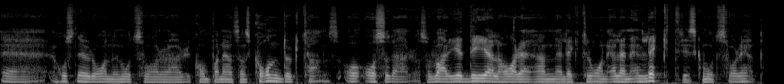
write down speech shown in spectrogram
eh, hos neuronen motsvarar komponentens konduktans och, och sådär. Så varje del har en elektron eller en elektrisk motsvarighet.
